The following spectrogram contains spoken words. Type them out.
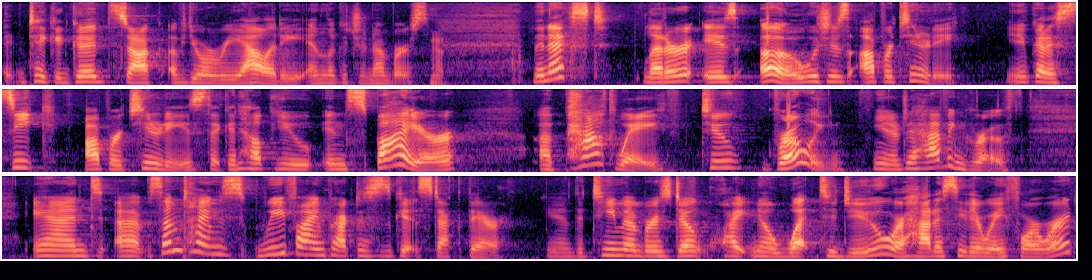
to take a good stock of your reality and look at your numbers. Yeah. The next letter is O, which is opportunity. You've got to seek opportunities that can help you inspire a pathway to growing, you know, to having growth. And uh, sometimes we find practices get stuck there. You know, the team members don't quite know what to do or how to see their way forward.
